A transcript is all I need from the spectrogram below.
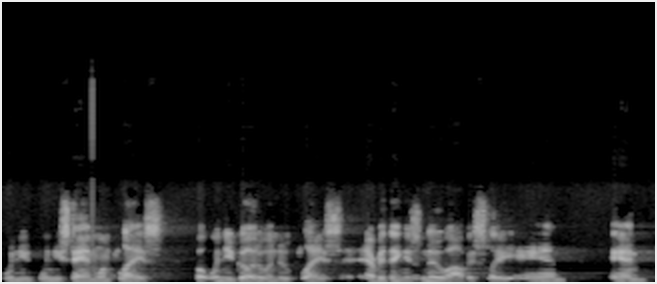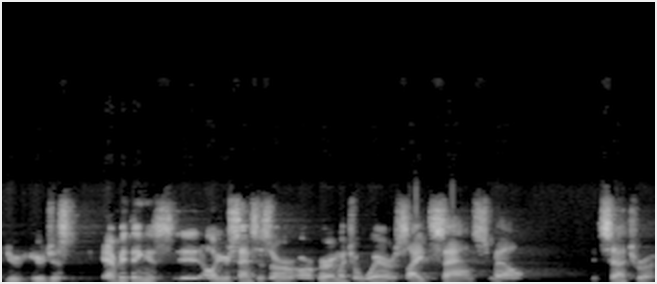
when you when you stay in one place. But when you go to a new place, everything is new, obviously, and and you're you're just everything is all your senses are, are very much aware sight sound smell etc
